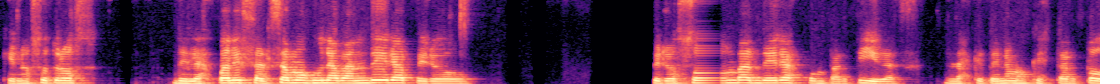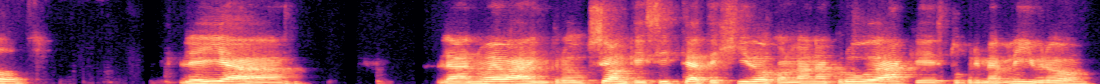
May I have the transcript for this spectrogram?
que nosotros, de las cuales alzamos una bandera, pero pero son banderas compartidas en las que tenemos que estar todos. Leía la nueva introducción que hiciste a Tejido con lana cruda, que es tu primer libro,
